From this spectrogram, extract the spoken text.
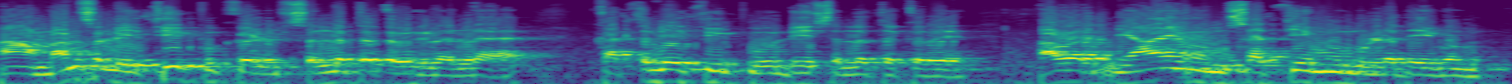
ஆஹ் மனுஷருடைய தீர்ப்புகள் செல்லத்தக்கவைகள் அல்ல கத்தடைய தீர்ப்பு ஒன்றே செல்லத்தக்கது. அவர் நியாயமும் சத்தியமும் உள்ள தெய்வம்.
